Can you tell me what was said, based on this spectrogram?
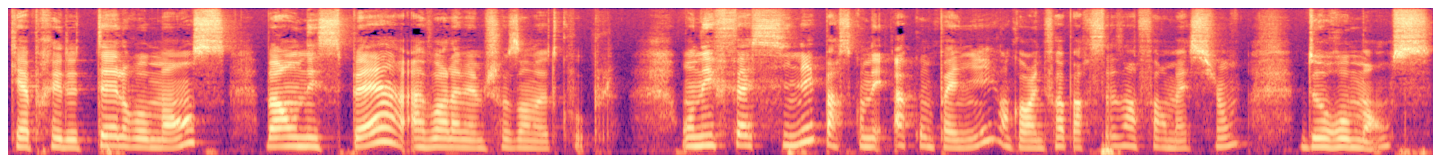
qu'après de telles romances, bah on espère avoir la même chose dans notre couple. On est fasciné parce qu'on est accompagné, encore une fois, par ces informations de romance,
